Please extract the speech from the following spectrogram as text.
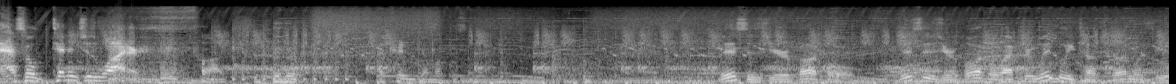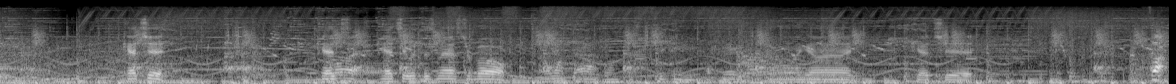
Asshole 10 inches wider. fuck. I couldn't come up with something. This is your butthole. This is your butthole after Wigglytuff's done with you. Catch it. Catch, What? catch it with this Master Ball. I want that. I want this chicken up there. Oh my god. Catch it. Fuck.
